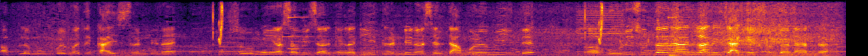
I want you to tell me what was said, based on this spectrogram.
आपल्या मुंबईमध्ये काहीच थंडी नाही. सो मी असा विचार केला की थंडी नसेल. त्यामुळे मी इथे हुडीसुद्धा नाही आणलं आणि जॅकेटसुद्धा नाही आणलं.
